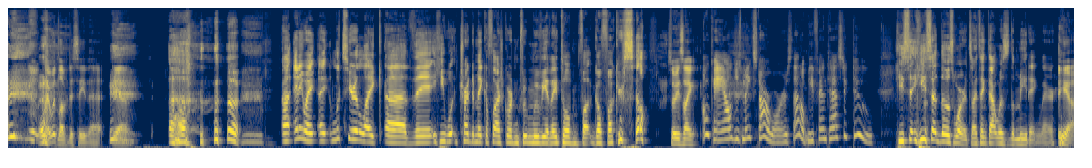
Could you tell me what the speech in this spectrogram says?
I would love to see that. Yeah. Uh, uh, anyway, it looks here like uh, they he w- tried to make a Flash Gordon food movie, and they told him Fu- go fuck yourself. So he's like, okay, I'll just make Star Wars. That'll be fantastic too. He said he said those words. I think that was the meeting there. Yeah.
